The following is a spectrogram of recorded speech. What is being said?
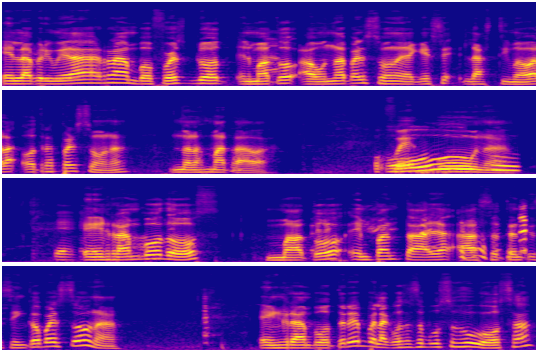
En la primera Rambo, First Blood, él mató a una persona ya que se lastimaba a las otras personas, no las mataba. Fue Uh. una. En Rambo 2, mató en pantalla a 75 personas. En Rambo 3, pues la cosa se puso jugosa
